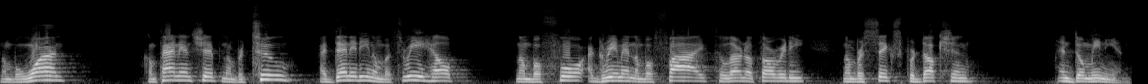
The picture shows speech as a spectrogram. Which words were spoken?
Number one, companionship. Number two, identity. Number three, help. Number four, agreement. Number five, to learn authority. Number six, production and dominion.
